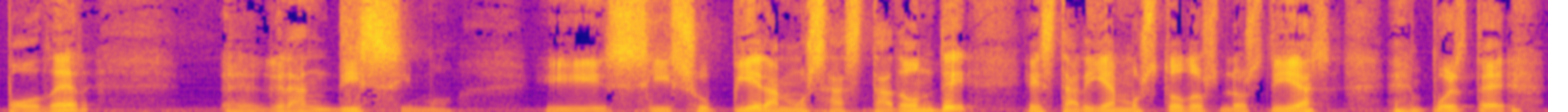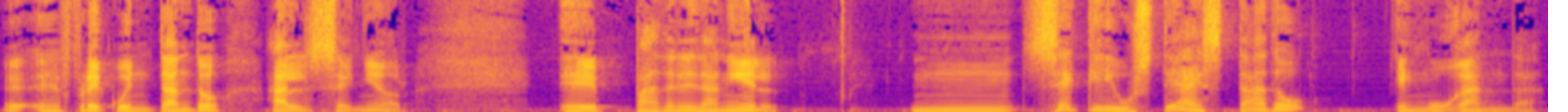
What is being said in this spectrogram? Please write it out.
poder eh, grandísimo. Y si supiéramos hasta dónde, estaríamos todos los días eh, pues, eh, frecuentando al Señor. Padre Daniel, mm, sé que usted ha estado en Uganda.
